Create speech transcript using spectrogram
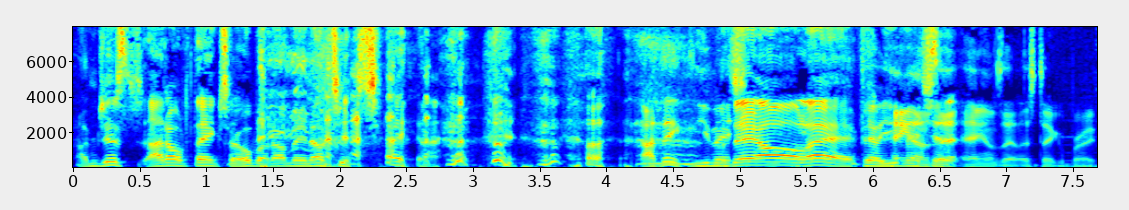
I'm just, I don't think so, but I mean, I'm just saying. I think you But mentioned they all laughed. Phil. You hang on, a mentioned sec, hang on, a sec. Let's take a break.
